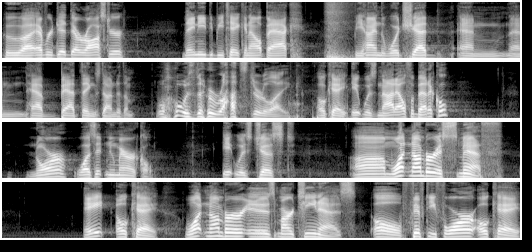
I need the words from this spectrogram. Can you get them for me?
who uh, ever did their roster, they need to be taken out back behind the woodshed and and have bad things done to them. What was their roster like? Okay, it was not alphabetical, nor was it numerical. It was just, um, what number is Smith? Eight? Okay. What number is Martinez? Oh, 54? Okay.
